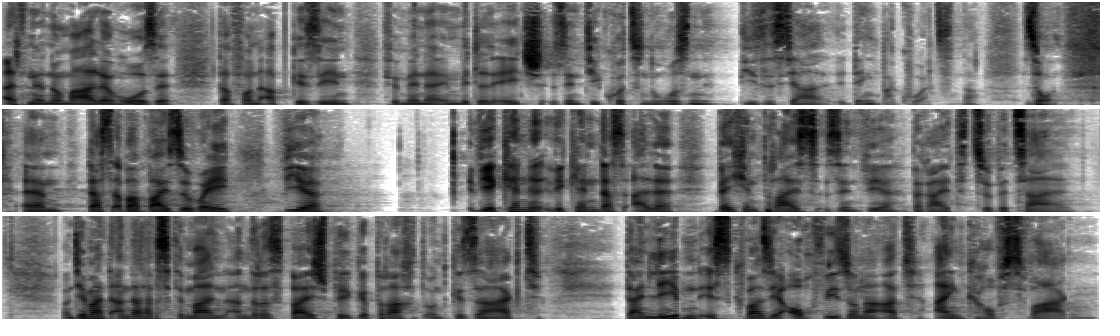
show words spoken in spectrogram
als eine normale Hose. Davon abgesehen, für Männer im Middle Age sind die kurzen Hosen dieses Jahr denkbar kurz. Ne? So, ähm, das aber by the way, wir wir kennen, wir kennen das alle. Welchen Preis sind wir bereit zu bezahlen? Und jemand anders hatte mal ein anderes Beispiel gebracht und gesagt, Dein Leben ist quasi auch wie so eine Art Einkaufswagen.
